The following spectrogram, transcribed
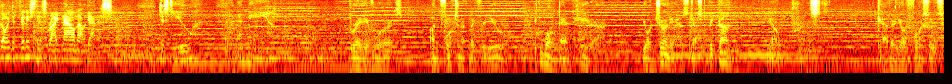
Going to finish this right now, Mal'Ganis. Just you and me. Brave words. Unfortunately for you, it won't end here. Your journey has just begun, young prince. Gather your forces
